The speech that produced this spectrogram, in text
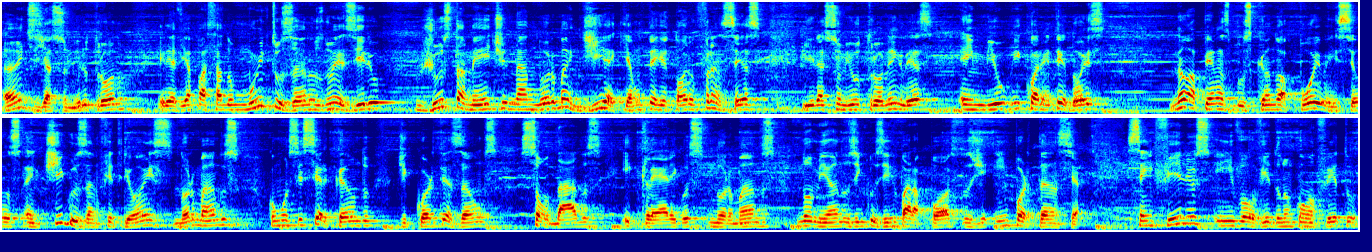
antes de assumir o trono, ele havia passado muitos anos no exílio, justamente na Normandia, que é um território francês, e ele assumiu o trono inglês em 1042 não apenas buscando apoio em seus antigos anfitriões normandos, como se cercando de cortesãos, soldados e clérigos normandos, nomeando-os inclusive para postos de importância. Sem filhos e envolvido num conflito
